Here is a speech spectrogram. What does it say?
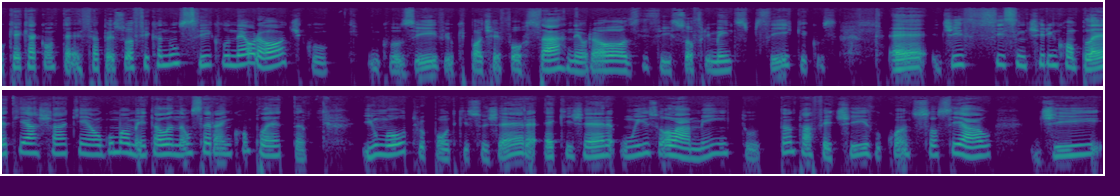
o que, que acontece? A pessoa fica num ciclo neurótico, inclusive, o que pode reforçar neuroses e sofrimentos psíquicos, é de se sentir incompleta e achar que em algum momento ela não será incompleta. E um outro ponto que isso gera é que gera um isolamento, tanto afetivo quanto social, de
